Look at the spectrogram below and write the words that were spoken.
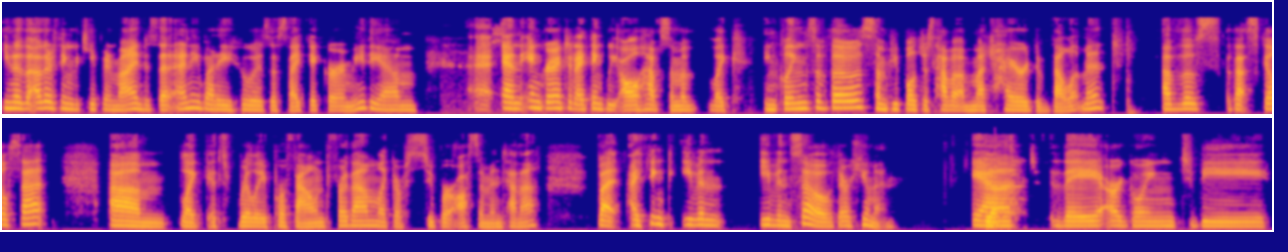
you know, the other thing to keep in mind is that anybody who is a psychic or a medium, and and granted, I think we all have some of like inklings of those. Some people just have a much higher development of those that skill set. Um, like it's really profound for them, like a super awesome antenna. But I think even even so, they're human. And yep. they are going to be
